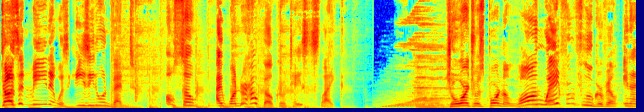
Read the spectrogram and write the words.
doesn't mean it was easy to invent. Also, I wonder how Velcro tastes like. George was born a long way from Pflugerville in a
